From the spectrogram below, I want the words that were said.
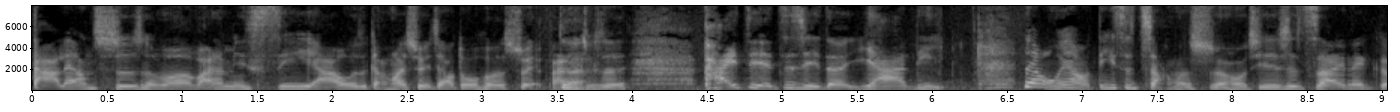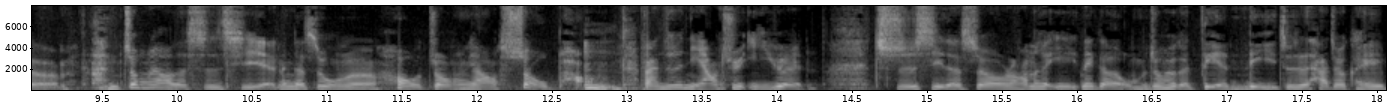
大量吃什么维他命 C 呀、啊，或者赶快睡觉，多喝水，反正就是排解自己的压力。那我跟你讲，我第一次长的时候，其实是在那个很重要的时期，那个是我们后中要授跑，嗯、反正就是你要去医院实习的时候，然后那个医那个我们就会有个典礼，就是他就可以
